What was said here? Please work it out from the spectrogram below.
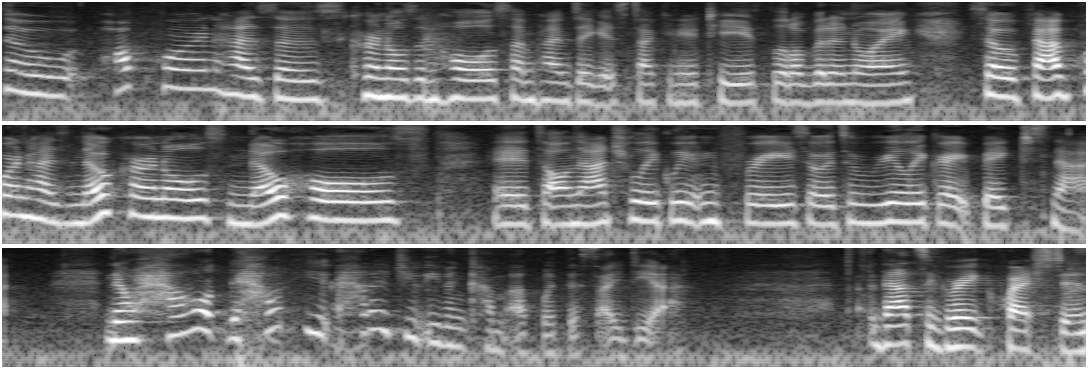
So popcorn has those kernels and holes. Sometimes they get stuck in your teeth, a little bit annoying. So Fabcorn has no kernels, no holes. It's all naturally gluten-free, so it's a really great baked snack. Now, how how do you how did you even come up with this idea? That's a great question.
